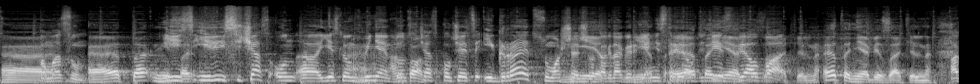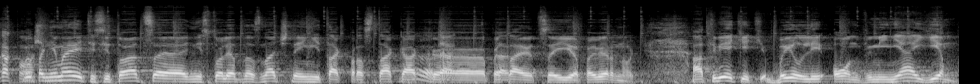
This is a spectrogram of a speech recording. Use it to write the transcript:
Э, Помазун? Это не... И, со- Или сейчас он, э, если он вменяем, то он Антон. сейчас, получается, играет сумасшедшего, Нет, когда говорит, я нет, не стрелял в детей, не я стрелял в ад. Это не обязательно. А как Вы по-вашему? понимаете, ситуация не столь однозначна и не так проста, как Так, э, так. пытаются ее повернуть. Ответить, был ли он вменяем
